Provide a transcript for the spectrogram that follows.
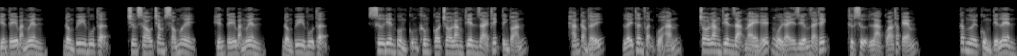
hiến tế bản nguyên đồng quy vô tận chương 660, hiến tế bản nguyên đồng quy vô tận. Sư điên cuồng cũng không có cho lăng thiên giải thích tính toán. Hắn cảm thấy lấy thân phận của hắn cho lăng thiên dạng này hết ngồi đáy giếng giải thích thực sự là quá thấp kém. Các ngươi cùng tiến lên.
